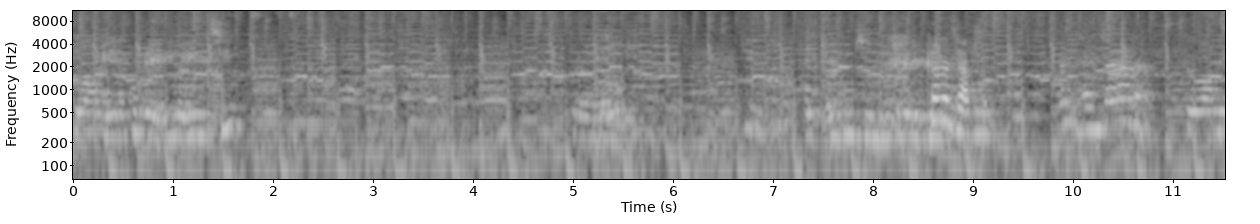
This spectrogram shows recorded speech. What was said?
তো আমি এরকম রেডি হয়ে গেছি। কেন। ঝাপসা তো আমি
